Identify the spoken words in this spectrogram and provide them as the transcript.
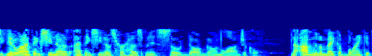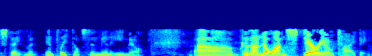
She, you know what I think she knows? I think she knows her husband is so doggone logical. Now, I'm going to make a blanket statement, and please don't send me an email, because uh, I know I'm stereotyping,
